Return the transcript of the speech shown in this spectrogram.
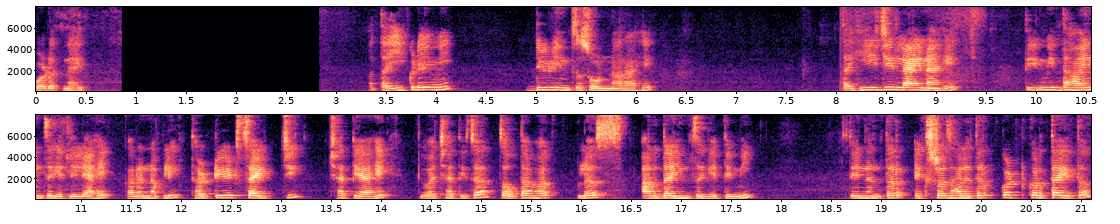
पडत नाहीत. आता इकडे मी दीड इंच सोडणार आहे. आता ही जी लाईन आहे ती मी दहा इंच घेतलेली आहे. कारण आपली थर्टी एट साईजची छाती आहे किंवा छातीचा चौथा भाग प्लस अर्धा इंच घेते मी. ते नंतर एक्स्ट्रा झालं तर कट करता येतं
